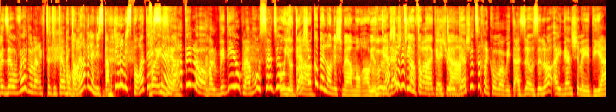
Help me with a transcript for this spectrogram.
וזה עובד אולי רק קצת יותר מאוחר. אתה אומר, אבל אני הסברתי לו לספור עד עשר. כבר הסברתי לו, אבל בדיוק, למה הוא עושה את זה הוא יודע שהוא יקבל עונש מהמורה, הוא יודע שיוציא אותו מהכיתה. הוא יודע שצריך לקום מהמיטה. אז זהו, זה לא העניין של הידיעה,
